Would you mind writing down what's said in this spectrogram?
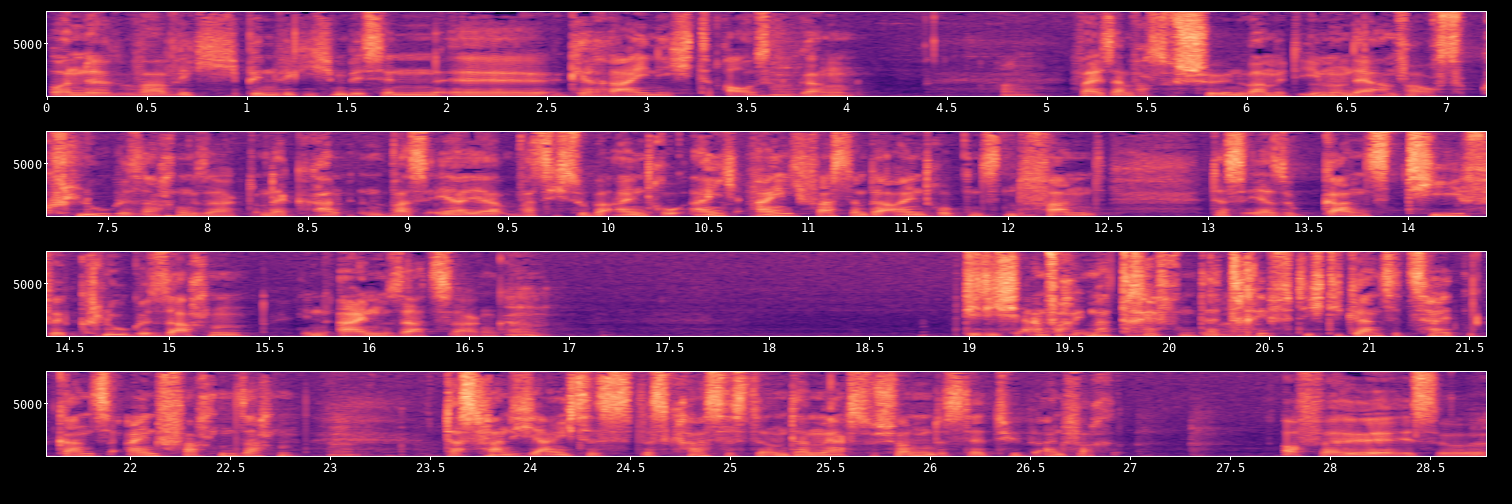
Und äh, war wirklich, ich bin wirklich ein bisschen äh, gereinigt rausgegangen. Mhm. Weil es einfach so schön war mit ihm und er einfach auch so kluge Sachen gesagt. Und er kann, was er ja, was ich so beeindruckend, eigentlich, eigentlich fast am beeindruckendsten fand, dass er so ganz tiefe, kluge Sachen in einem Satz sagen kann. Mhm. Die dich einfach immer treffen. Der mhm. trifft dich die ganze Zeit mit ganz einfachen Sachen. Mhm. Das fand ich eigentlich das, das Krasseste. Und da merkst du schon, dass der Typ einfach auf der Höhe ist. So.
